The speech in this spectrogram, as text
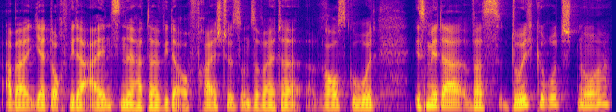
aber ja doch wieder einzelne, hat da wieder auch Freistöße und so weiter rausgeholt. Ist mir da was durchgerutscht, Noah?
